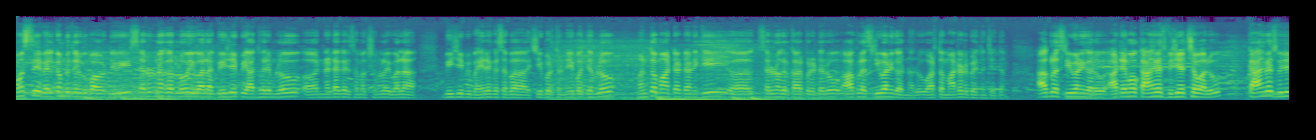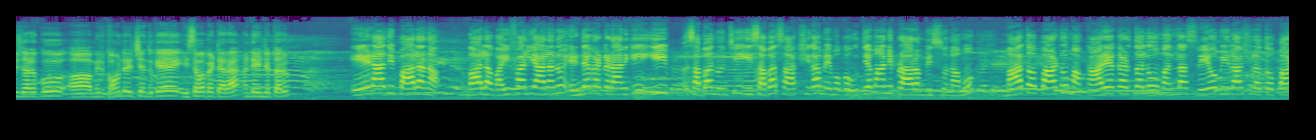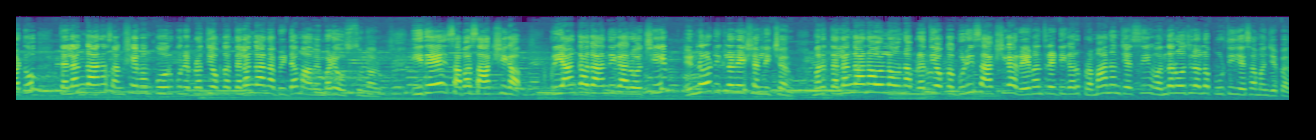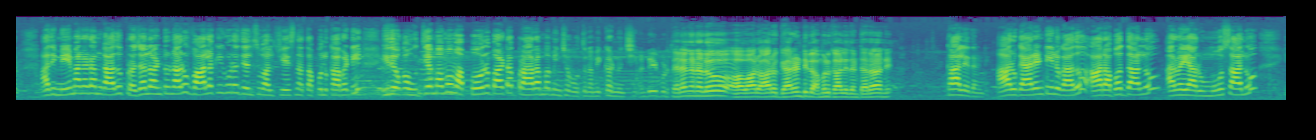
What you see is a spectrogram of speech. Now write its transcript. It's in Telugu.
నమస్తే welcome to Telugu power TV. సరూర్నగర్లో ఇవాళ బీజేపీ ఆధ్వర్యంలో నడ్డా గారి సమక్షంలో ఇవాళ బీజేపీ బహిరంగ సభ చేపడుతున్న నేపథ్యంలో మనతో మాట్లాడడానికి ఆ, కార్పొరేటరు ఆకుల శ్రీవాణి గారు ఉన్నారు. వారితో మాట్లాడే ప్రయత్నం చేద్దాం. ఆకుల శ్రీవాణి గారు ఆ టైమో కాంగ్రెస్ విజయోత్సవాలు. కాంగ్రెస్ విజయోత్సవాలకు మీరు కౌంటర్ ఇచ్చేందుకే ఈ సభ పెట్టారా? అంటే ఏం చెప్తారు? ఏడాది పాలన వాళ్ళ వైఫల్యాలను ఎండగట్టడానికి ఈ సభ నుంచి ఈ సభ సాక్షిగా మేము ఒక ఉద్యమాన్ని ప్రారంభిస్తున్నాము. మాతో పాటు మా కార్యకర్తలు మళ్ళా శ్రేయోభిలాషులతో పాటు తెలంగాణ సంక్షేమం కోరుకునే ప్రతి ఒక్క తెలంగాణ బిడ్డ మా వెంబడి వస్తున్నారు. ఇదే సభ సాక్షిగా ప్రియాంక గాంధీ గారు వచ్చి ఎన్నో డిక్లరేషన్లు ఇచ్చారు. మన తెలంగాణలో ఉన్న ప్రతి ఒక్క గుడి సాక్షిగా రేవంత్ రెడ్డి గారు ప్రమాణం చేసి వంద రోజులలో పూర్తి చేశామని చెప్పారు. అది మేమనడం కాదు ప్రజలు అంటున్నారు వాళ్ళకి కూడా తెలుసు వాళ్ళు చేసిన తప్పులు కాబట్టి ఇది ఒక ఉద్యమము మా పోరుబాట ప్రారంభించబోతున్నాం ఇక్కడ నుంచి. అంటే ఇప్పుడు తెలంగాణలో వారు ఆరు గ్యారంటీలు అమలు కాలేదంటారా? అని- కాలేదండి. ఆరు గ్యారంటీలు కాదు ఆరు అబద్ధాలు అరవై ఆరు మోసాలు.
